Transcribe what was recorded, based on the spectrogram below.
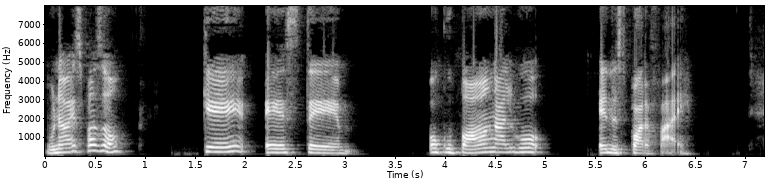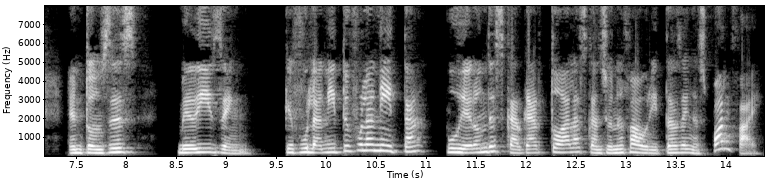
una vez pasó que este, ocupaban algo en Spotify entonces me dicen que fulanito y fulanita pudieron descargar todas las canciones favoritas en Spotify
